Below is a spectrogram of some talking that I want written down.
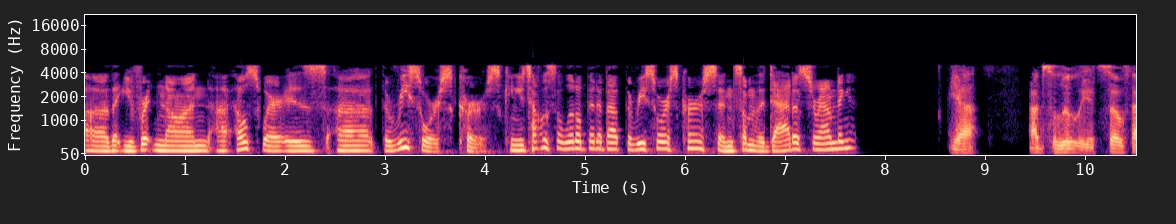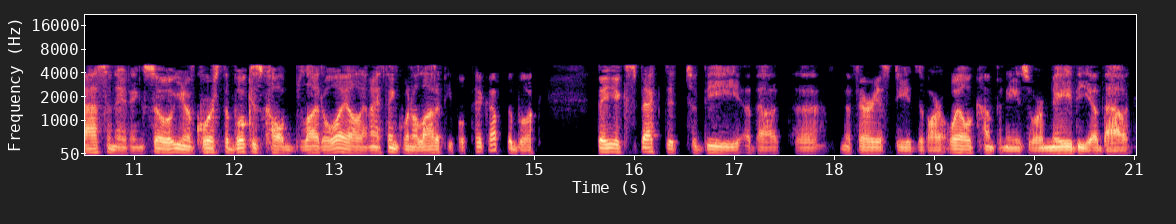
uh, that you've written on uh, elsewhere is uh, the resource curse. Can you tell us a little bit about the resource curse and some of the data surrounding it? Yeah, absolutely. It's so fascinating. So, you know, of course, the book is called Blood Oil, and I think when a lot of people pick up the book, they expect it to be about the nefarious deeds of our oil companies or maybe about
